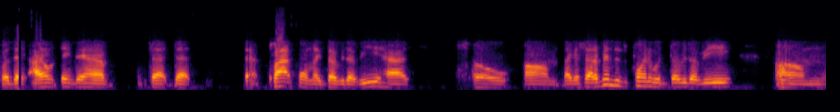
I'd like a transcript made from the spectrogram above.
but they, I don't think they have that that that platform like WWE has. So, um, like I said, I've been disappointed with WWE. Um,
